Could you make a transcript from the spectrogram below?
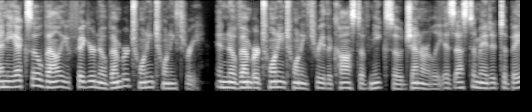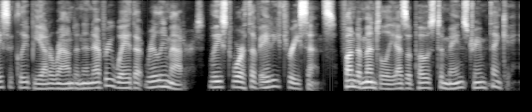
NEXO value figure November 2023. In November 2023, the cost of Nexo generally is estimated to basically be at around and in every way that really matters, least worth of 83 cents, fundamentally as opposed to mainstream thinking.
